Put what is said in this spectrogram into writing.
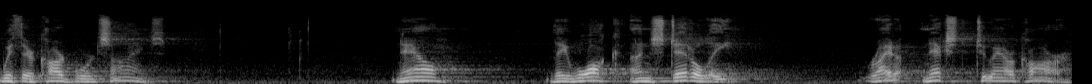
with their cardboard signs. Now they walk unsteadily right next to our car,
